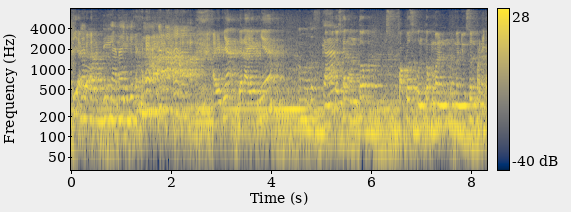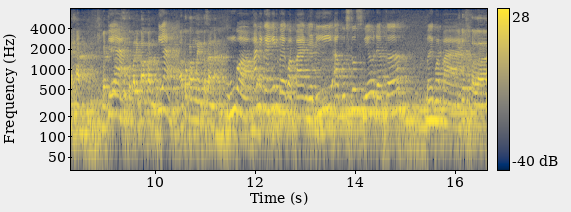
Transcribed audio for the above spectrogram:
Iya kan? Nggak tahu jadi. akhirnya dan akhirnya Memutuskan. memutuskan untuk fokus untuk men- menyusun pernikahan. Berarti Iya. langsung ke Balikpapan? Iya. Atau kamu yang ke sana? Enggak, kan kayaknya di Balikpapan. Jadi Agustus dia udah ke Balikpapan. Itu setelah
